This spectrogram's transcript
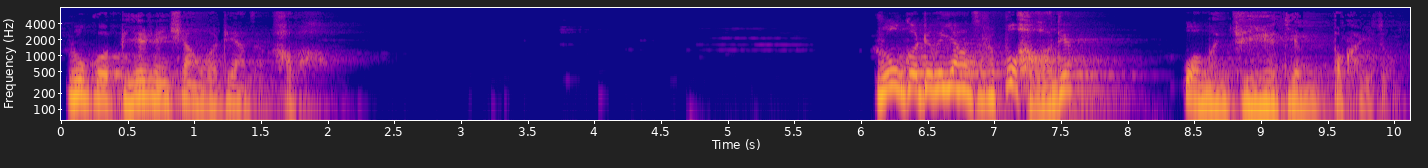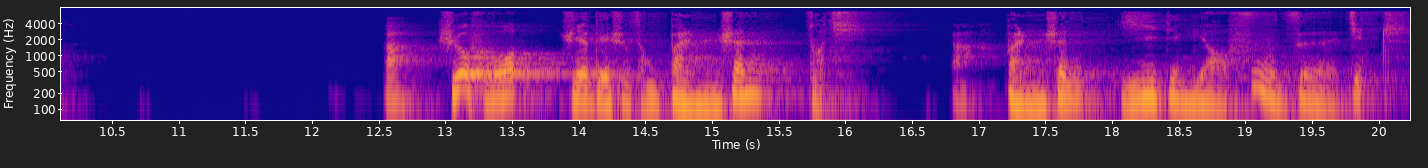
如果别人像我这样子，好不好？如果这个样子是不好的，我们决定不可以做。啊，学佛绝对是从本身做起，啊，本身一定要负责尽职。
